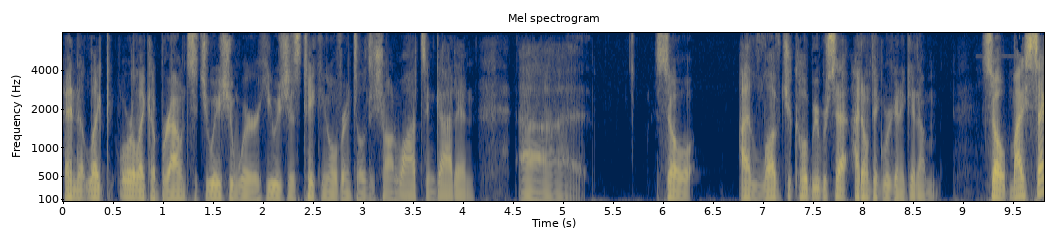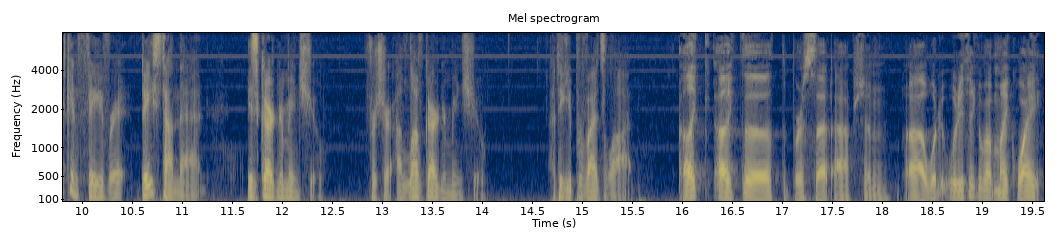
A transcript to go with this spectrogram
and like or like a Brown situation where he was just taking over until Deshaun Watson got in. Uh, so I love Jacoby Brissett. I don't think we're gonna get him. So my second favorite, based on that, is Gardner Minshew, for sure. I love Gardner Minshew. I think he provides a lot. I like I like the the Brissett option. Uh, what what do you think about Mike White?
